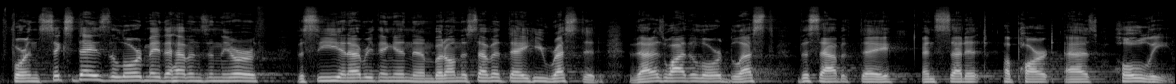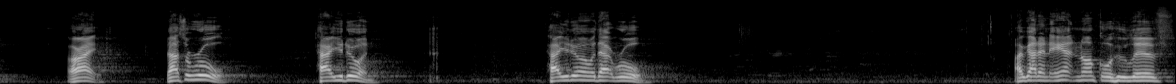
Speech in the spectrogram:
For in six days the Lord made the heavens and the earth, the sea, and everything in them, but on the seventh day he rested. That is why the Lord blessed the Sabbath day and set it apart as holy. All right, that's a rule. How you doing? How you doing with that rule? I've got an aunt and uncle who live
